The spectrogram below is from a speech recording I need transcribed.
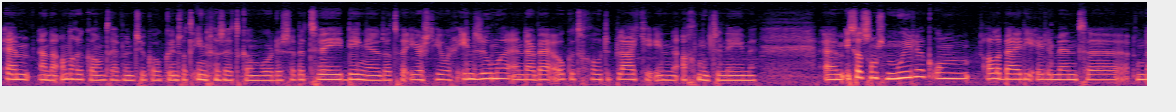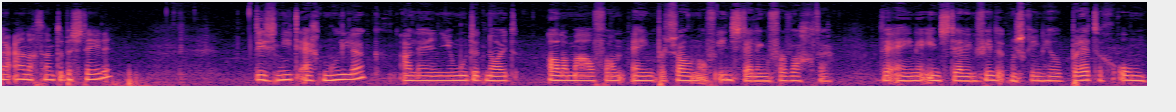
En aan de andere kant hebben we natuurlijk ook kunst wat ingezet kan worden. Dus we hebben twee dingen dat we eerst heel erg inzoomen en daarbij ook het grote plaatje in acht moeten nemen. Um, is dat soms moeilijk om allebei die elementen, om daar aandacht aan te besteden? Het is niet echt moeilijk, alleen je moet het nooit allemaal van één persoon of instelling verwachten. De ene instelling vindt het misschien heel prettig om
